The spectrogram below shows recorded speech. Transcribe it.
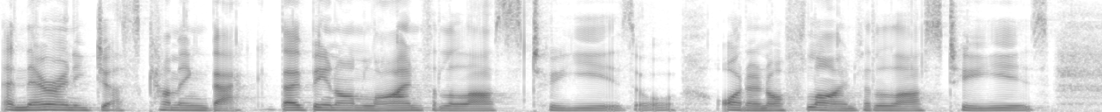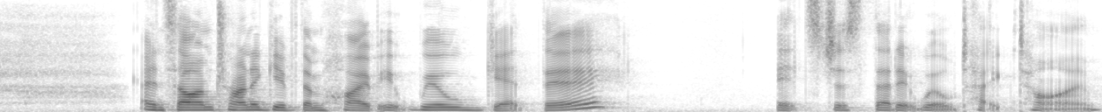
and they're only just coming back. They've been online for the last two years, or on and offline for the last two years. And so I'm trying to give them hope. It will get there. It's just that it will take time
